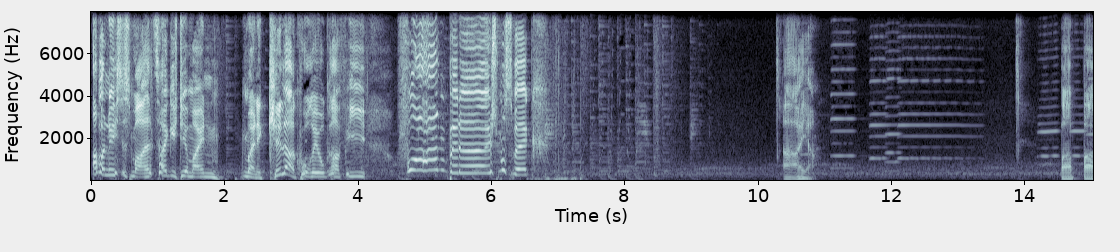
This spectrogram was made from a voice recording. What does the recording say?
Aber nächstes Mal zeige ich dir mein, meine Killer-Choreografie. Vorhang bitte, ich muss weg. Ah ja. Ba, ba,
